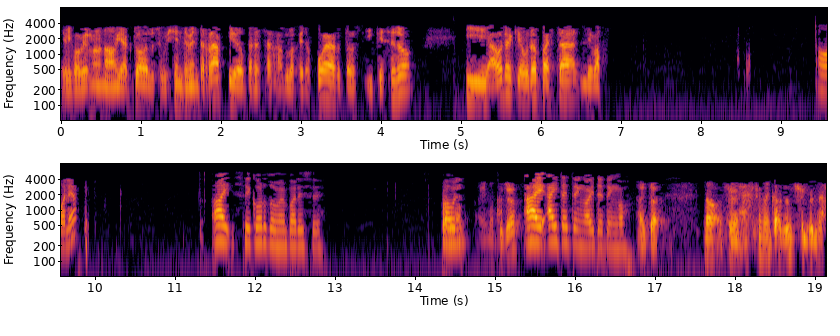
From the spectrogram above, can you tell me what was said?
el gobierno no había actuado lo suficientemente rápido para cerrar los aeropuertos y qué sé yo. Y ahora que Europa está levantando Hola. Ay, se cortó, me parece. Paul. ¿Ahí me escuchás? Ay, ahí te tengo, ahí te tengo. Ahí está. No, se, se me cayó el celular.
